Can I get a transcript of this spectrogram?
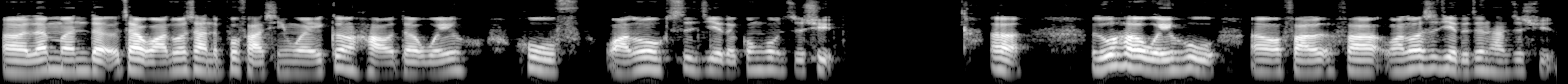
呃人们的在网络上的不法行为，更好的维护网络世界的公共秩序。二，如何维护呃法法网络世界的正常秩序？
